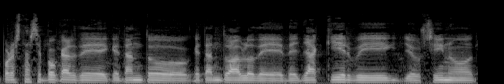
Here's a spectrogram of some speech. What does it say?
por estas épocas de que tanto, que tanto hablo de, de Jack Kirby, Joe Sinot,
